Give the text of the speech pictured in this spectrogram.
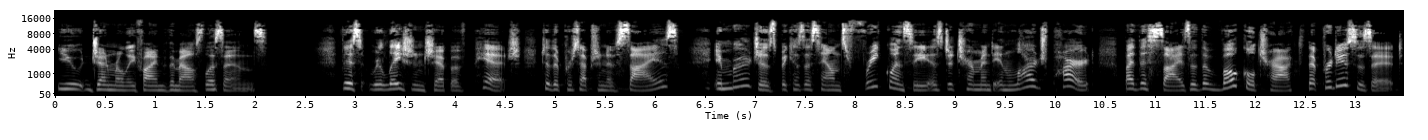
you generally find the mouse listens. This relationship of pitch to the perception of size emerges because a sound's frequency is determined in large part by the size of the vocal tract that produces it.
